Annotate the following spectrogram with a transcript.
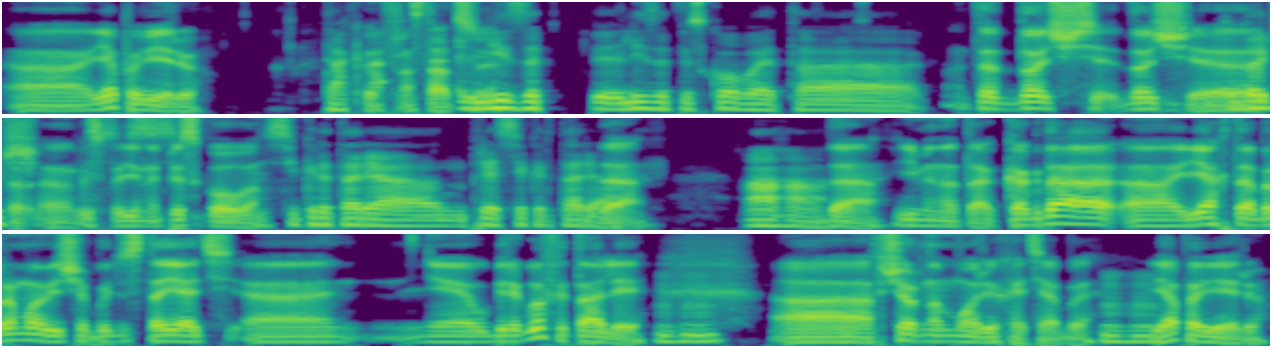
а, я поверю. Так, конфронтацию. Лиза, Лиза Пескова это... Это дочь, дочь, э, дочь господина Пескова. Секретаря, пресс-секретаря. Да. Ага. Да, именно так. Когда э, яхта Абрамовича будет стоять э, не у берегов Италии, угу. а в Черном море хотя бы, угу. я поверю.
